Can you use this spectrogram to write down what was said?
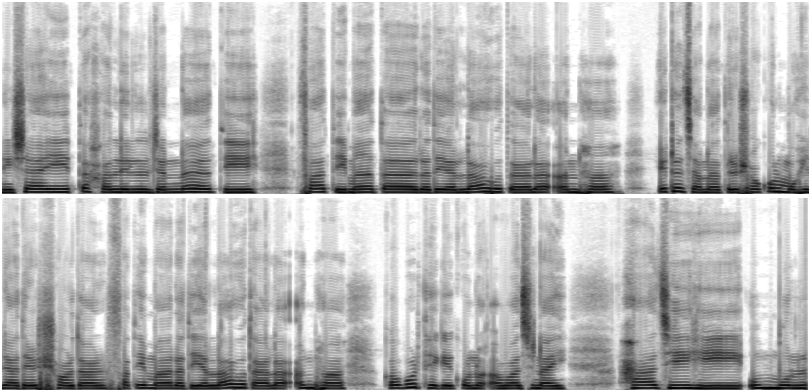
নিশাই তাহালিল জান্নাতি ফাতিমা তা রাদিয়াল্লাহু তাআলা আনহা। এটা জান্নাতের সকল মহিলাদের সর্দার ফাতিমা রাদি আল্লাহ তাআলা আনহা কবর থেকে কোনো আওয়াজ নাই। হাজি হাজিহি উম্মুল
